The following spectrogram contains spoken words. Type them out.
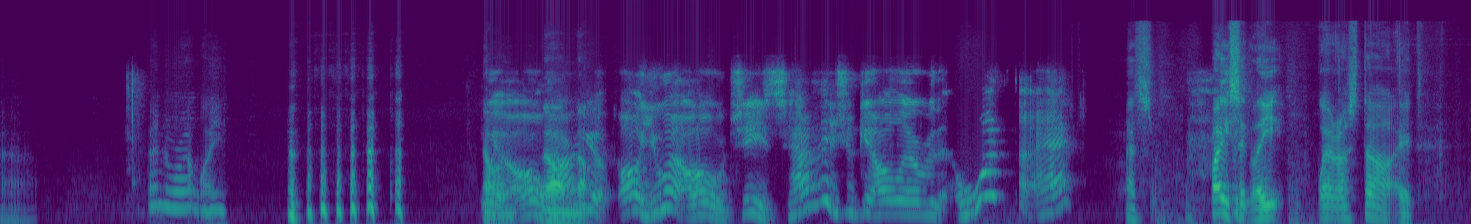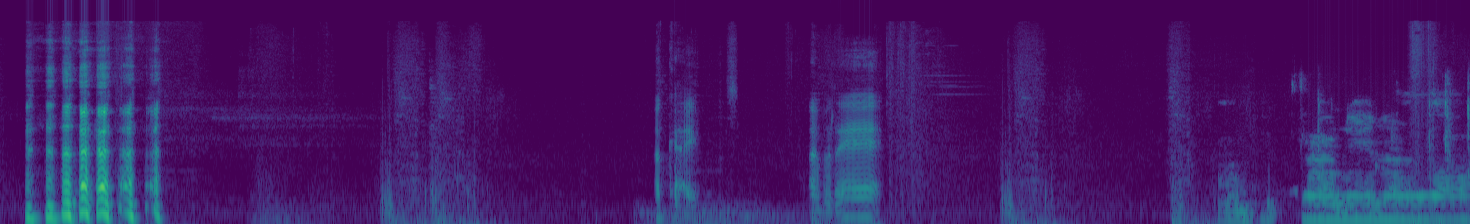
Uh, going the right way? no, Wait, oh, no, I'm how not. are you? Oh, you went. Oh, jeez. How did you get all the way over there? What the heck? That's basically where I started. okay. Over there. Burning alive.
